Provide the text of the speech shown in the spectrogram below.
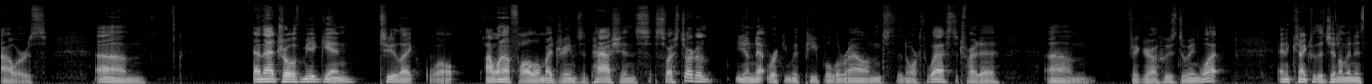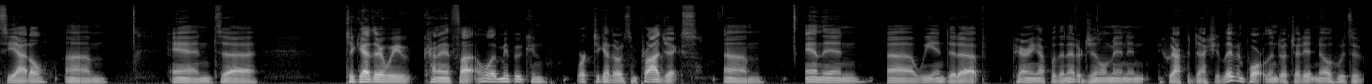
hours um, and that drove me again to like, well, I want to follow my dreams and passions. So I started, you know, networking with people around the Northwest to try to um, figure out who's doing what, and connect with a gentleman in Seattle. Um, and uh, together we kind of thought, oh, maybe we can work together on some projects. Um, and then uh, we ended up pairing up with another gentleman and who happened to actually live in Portland, which I didn't know, who's a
